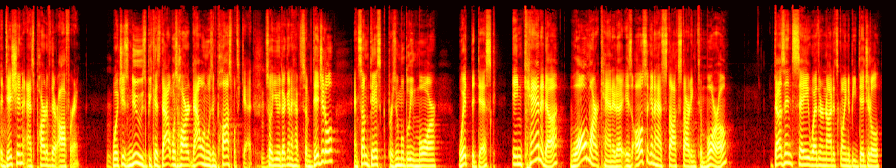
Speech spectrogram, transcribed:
edition as part of their offering, which is news because that was hard. That one was impossible to get. Mm-hmm. So you, they're going to have some digital and some disc, presumably more with the disc. In Canada, Walmart Canada is also going to have stock starting tomorrow doesn't say whether or not it's going to be digital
